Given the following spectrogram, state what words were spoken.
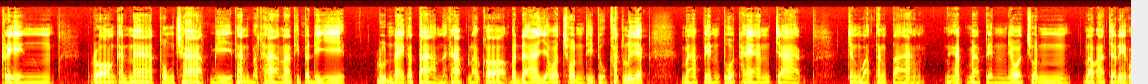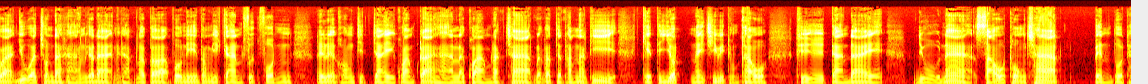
เพลง ร้องกันหน้าธงชาติ มีท่านประธานาธิบดีรุ่นไหนก็ตามนะครับ แล้วก็บรรดาเยาวชนที่ถูกคัดเลือกมาเป็นตัวแทนจากจังหวัดต่างๆนะครับ มาเป็นเยาวชน เราอาจจะเรียกว่ายุวชนทหารก็ได้นะครับ แล้วก็พวกนี้ต้องมีการฝึกฝนในเรื่องของจิตใจ ความกล้าหาญและความรักชาติ แล้วก็จะทำหน้าที่เกียรติยศในชีวิตของเขา คือการได้อยู่หน้าเสาธงชาติ เป็นตัวแท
